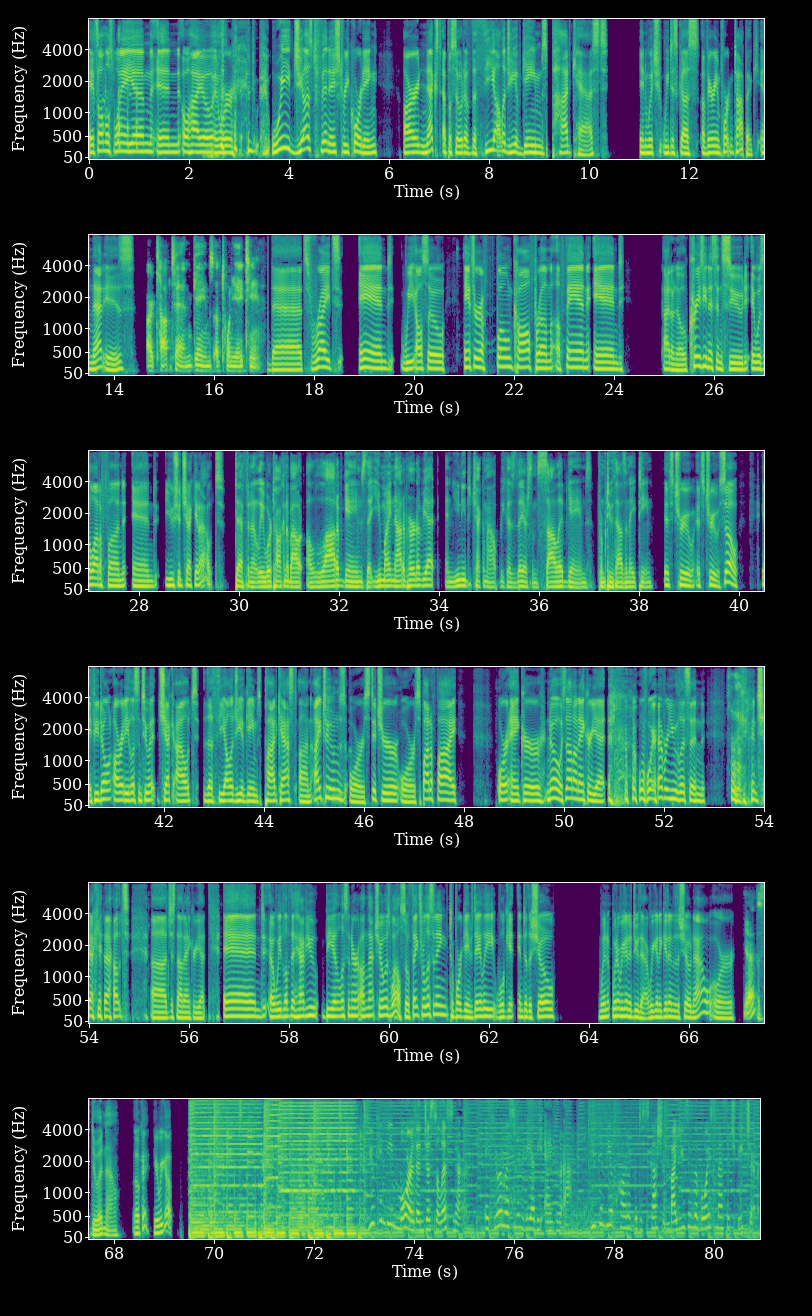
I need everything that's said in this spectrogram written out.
It's almost 1 a.m. in Ohio, and we're we just finished recording our next episode of the Theology of Games podcast, in which we discuss a very important topic, and that is our top 10 games of 2018. That's right. And we also answer a phone call from a fan, and I don't know, craziness ensued. It was a lot of fun, and you should check it out. Definitely. We're talking about a lot of games that you might not have heard of yet, and you need to check them out because they are some solid games from 2018. It's true. It's true. So, if you don't already listen to it, check out the Theology of Games podcast on iTunes or Stitcher or Spotify or Anchor. No, it's not on Anchor yet. Wherever you listen, you can check it out. Uh, just not Anchor yet. And uh, we'd love to have you be a listener on that show as well. So thanks for listening to Board Games Daily. We'll get into the show. When when are we going to do that? Are we going to get into the show now or? Yeah. Let's do it now. Okay, here we go. More than just a listener. If you're listening via the Anchor app, you can be a part of the discussion by using the voice message feature.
